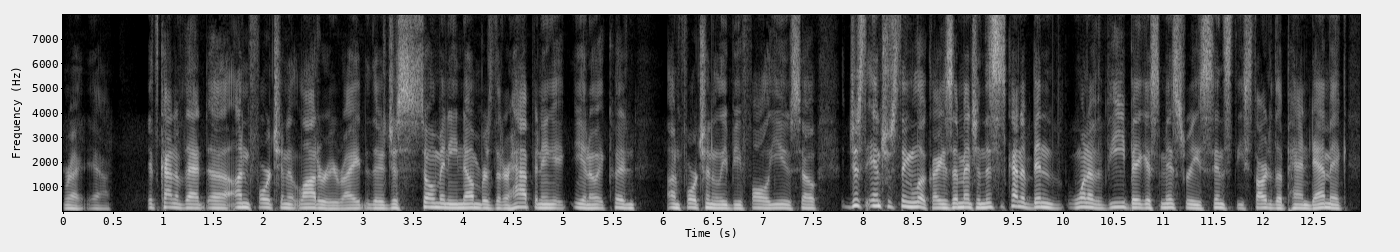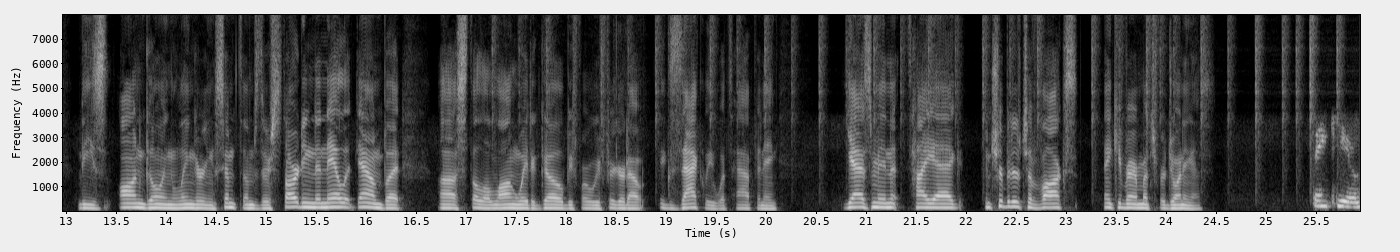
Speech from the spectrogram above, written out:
Right. Yeah. It's kind of that uh, unfortunate lottery, right? There's just so many numbers that are happening. It, you know, it could unfortunately befall you. So just interesting look. Like as I mentioned, this has kind of been one of the biggest mysteries since the start of the pandemic. These ongoing lingering symptoms. They're starting to nail it down, but uh, still a long way to go before we figured out exactly what's happening. Yasmin Tayag, contributor to Vox, thank you very much for joining us. Thank you.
